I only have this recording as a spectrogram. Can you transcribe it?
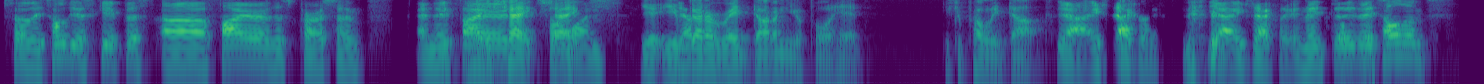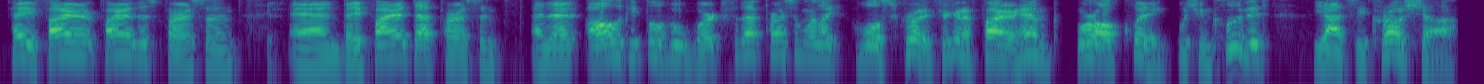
so they told the escapist uh, fire this person, and they fired Hey, shake, someone. shakes. You, you've Yep. got a red dot on your forehead. You should probably duck. Yeah, exactly. Yeah, exactly. And they, they they told him, "Hey, fire fire this person," and they fired that person. And then all the people who worked for that person were like, "Well, screw it. If you're gonna fire him, we're all quitting," which included Yahtzee Croshaw,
